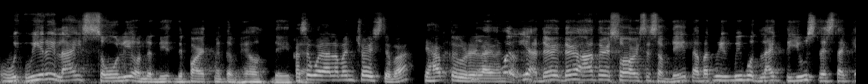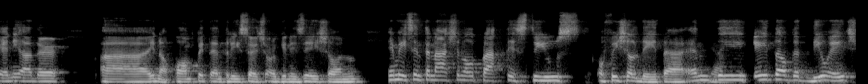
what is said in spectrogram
We, we rely solely on the D- Department of Health data. Kasi wala naman choice, di ba? You have to rely on well, that. yeah, there, there are other sources of data, but we, we would like to use this like any other uh, you know, competent research organization. I mean, it's international practice to use official data, and Yeah. the data of the DOH,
